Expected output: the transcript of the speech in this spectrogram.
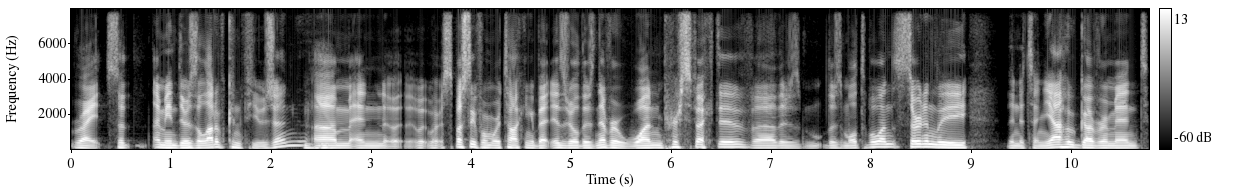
Right. So, I mean, there's a lot of confusion, mm-hmm. um, and uh, especially when we're talking about Israel, there's never one perspective. Uh, there's there's multiple ones. Certainly, the Netanyahu government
